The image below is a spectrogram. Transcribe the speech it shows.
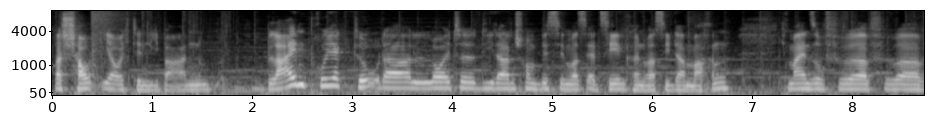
Was schaut ihr euch denn lieber an? Blind-Projekte oder Leute, die dann schon ein bisschen was erzählen können, was sie da machen? Ich meine, so für, für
